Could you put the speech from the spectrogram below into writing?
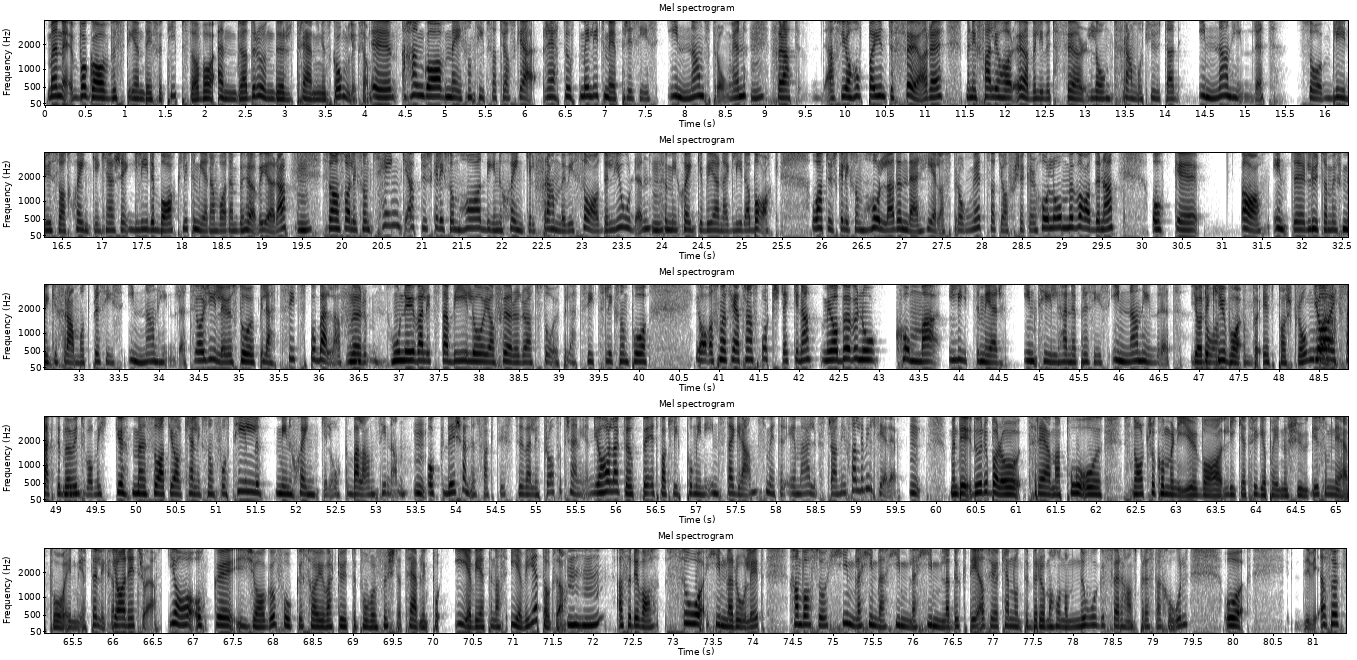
Men vad gav Sten dig för tips då? Vad ändrade du under träningens gång? Liksom? Eh, han gav mig som tips att jag ska räta upp mig lite mer precis innan sprången. Mm. För att alltså jag hoppar ju inte före, men ifall jag har överlivet för långt framåtlutad innan hindret så blir det ju så att skänken kanske glider bak lite mer än vad den behöver göra. Mm. Så han sa liksom, tänk att du ska liksom ha din skänkel framme vid sadeljorden, Mm. för min skänkel blir gärna glida bak. Och att du ska liksom hålla den där hela språnget så att jag försöker hålla om med vaderna och eh, ja, inte luta mig för mycket framåt precis innan hindret. Jag gillar ju att stå upp i lätt sits på Bella för hon är ju väldigt stabil och jag föredrar att stå upp i lätt sits liksom på, ja vad ska man säga, transportsträckorna. Men jag behöver nog komma lite mer in till henne precis innan hindret. Ja, det Så kan ju att- vara ett par språng Ja bara. exakt, det behöver Mm. inte vara mycket. Men så att jag kan liksom få till min skänkel och balans innan. Mm. Och det kändes faktiskt väldigt bra på träningen. Jag har lagt upp ett par klipp på min Instagram som heter Emma Elfstrand ifall du vill se det. Men det, då är det bara att träna på och snart så kommer ni ju vara lika trygga på 1,20 som ni är på en meter. Liksom. Ja det tror jag. Ja, och eh, jag och Fokus har ju varit ute på vår första tävling på evigheternas evighet också. Mhm. Alltså det var så himla roligt. Han var så himla, himla, himla, himla duktig. Alltså jag kan nog inte berömma honom nog för hans prestation. Och alltså,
